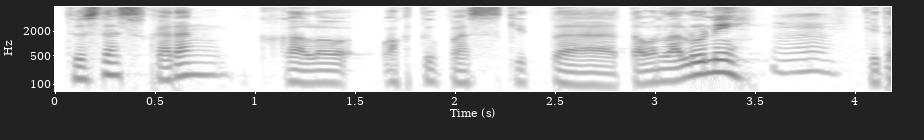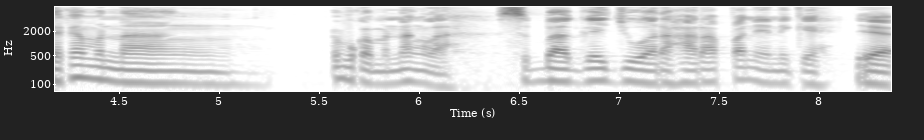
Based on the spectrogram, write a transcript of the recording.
Terus nah sekarang kalau waktu pas kita tahun lalu nih, kita kan menang eh bukan menang lah, sebagai juara harapan ya Nik ya. Ya.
